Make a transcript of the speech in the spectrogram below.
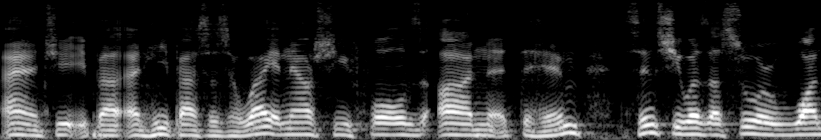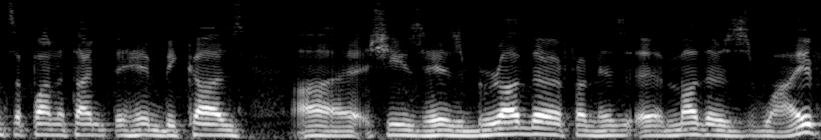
and she and he passes away, and now she falls on to him. Since she was asur once upon a time to him because uh, she's his brother from his uh, mother's wife.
